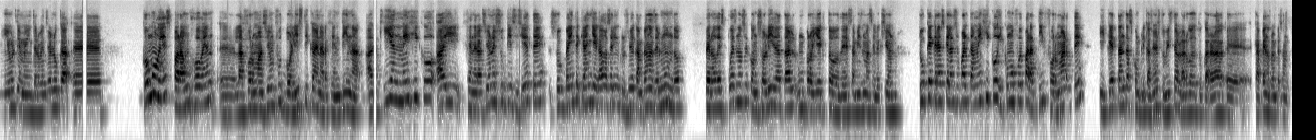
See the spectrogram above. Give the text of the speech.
Mi última intervención, Luca. Eh, ¿Cómo es para un joven eh, la formación futbolística en Argentina? Aquí en México hay generaciones sub-17, sub-20 que han llegado a ser inclusive campeonas del mundo, pero después no se consolida tal un proyecto de esa misma selección. ¿Tú qué crees que le hace falta a México y cómo fue para ti formarte y qué tantas complicaciones tuviste a lo largo de tu carrera eh, que apenas va empezando?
